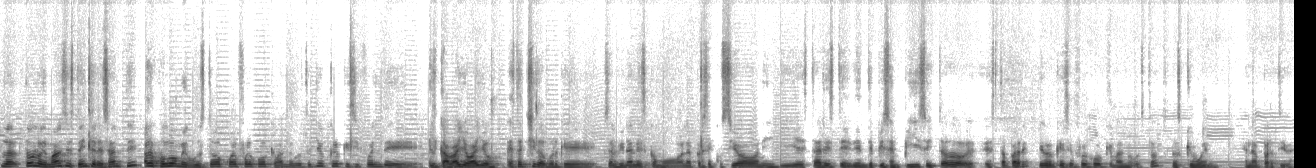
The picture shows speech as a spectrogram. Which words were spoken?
la- todo lo demás está interesante. ¿Cuál juego me gustó? ¿Cuál fue el juego que más me gustó? Yo creo que sí fue el de El Caballo Bayo. Está chido porque pues, al final es como la persecución y, y estar este, de, de piso en piso y todo. Está padre. Yo creo que ese fue el juego que más me gustó. Los que hubo en, en la partida.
